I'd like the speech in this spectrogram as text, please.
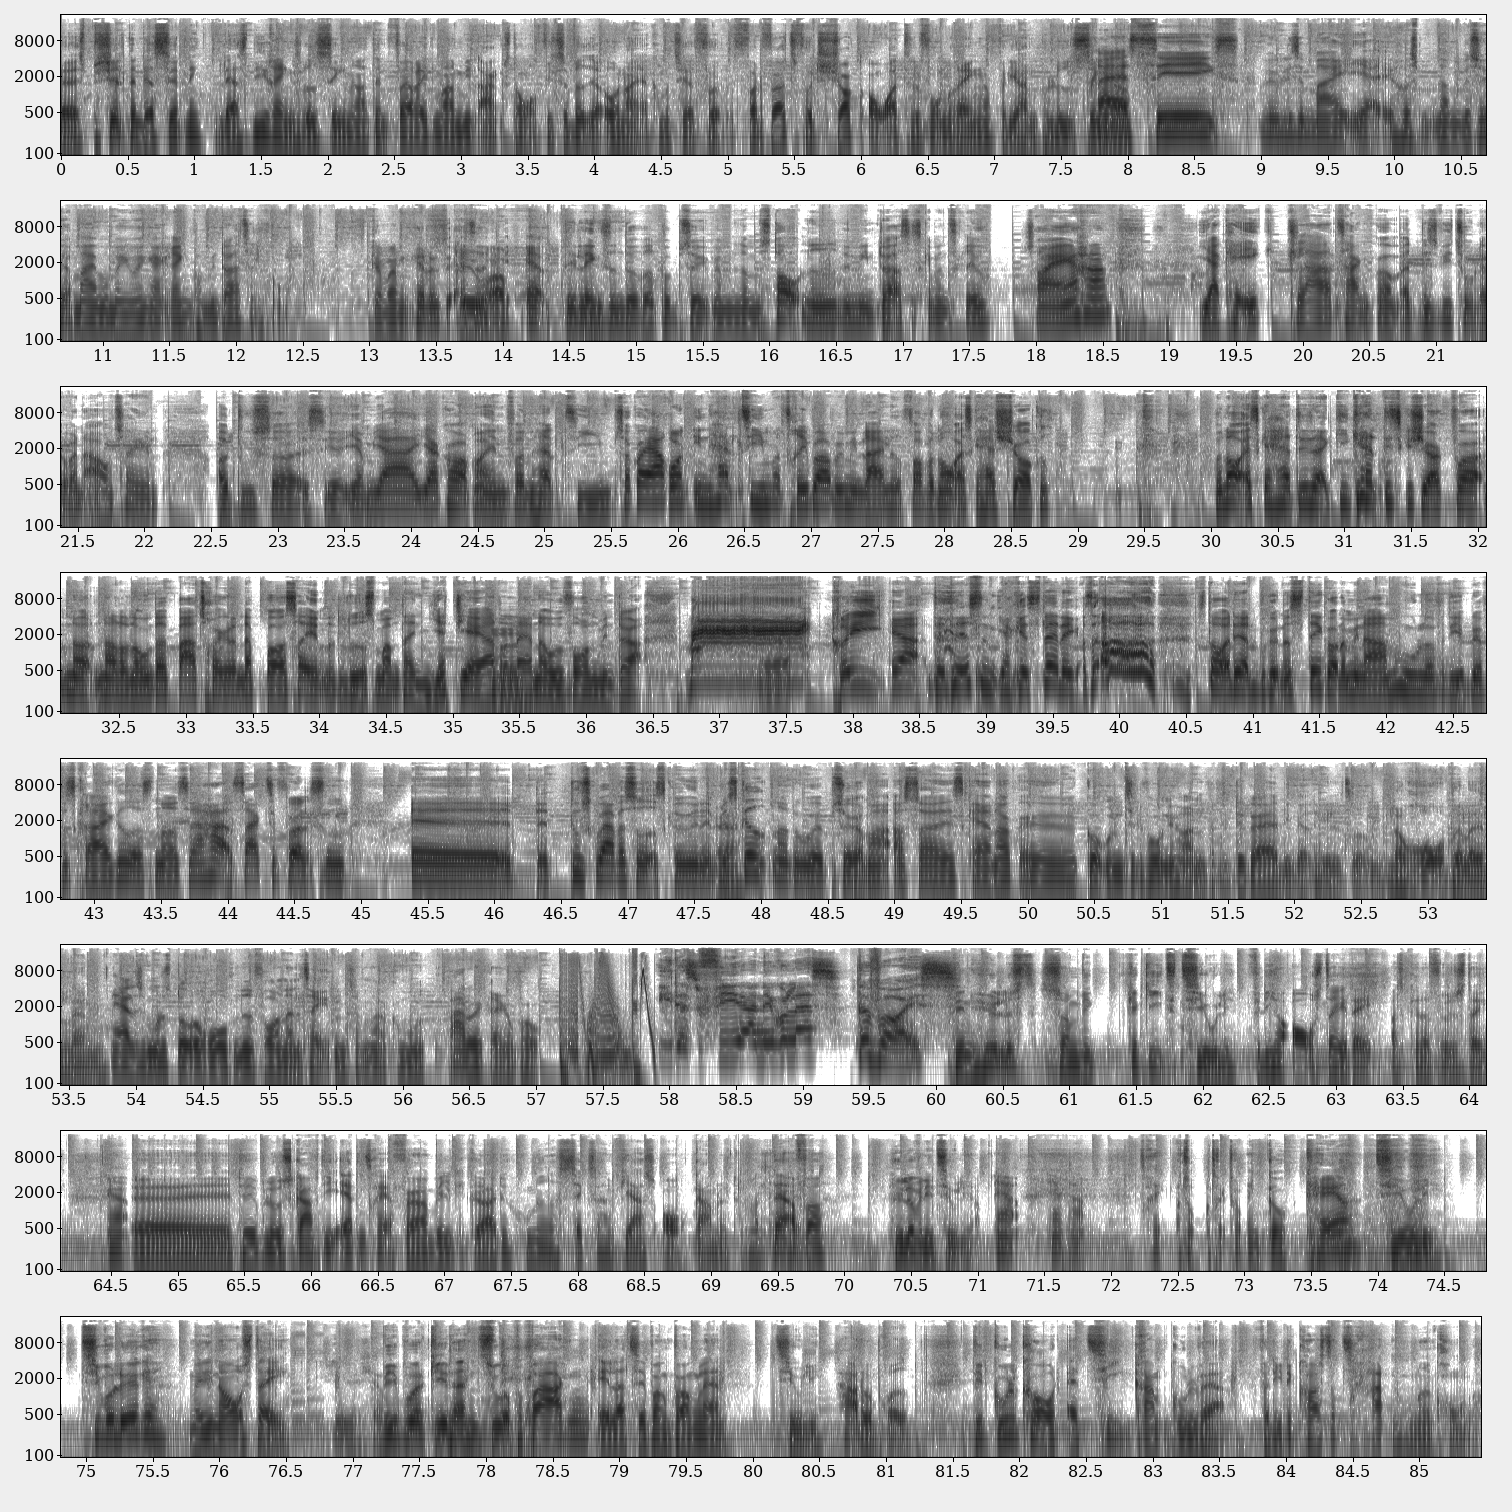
Øh, specielt den der sætning, lad os lige ringes ved senere, den får jeg rigtig meget mild angst over, fordi så ved jeg, åh oh, nej, jeg kommer til at få, for det første få et chok over, at telefonen ringer, fordi jeg har den på lyd senere. Præcis. Det er ligesom mig. Ja, hos, når man besøger mig, må man jo ikke engang ringe på min dørtelefon. Skal man Kan du skrive op? Ja, det er længe siden, du har været på besøg, men når man står nede ved min dør, så skal man skrive, så er jeg her. Jeg kan ikke klare tanken om, at hvis vi to laver en aftale, og du så siger, jamen jeg, jeg kommer inden for en halv time, så går jeg rundt i en halv time og tripper op i min lejlighed for, hvornår jeg skal have chokket. Hvornår jeg skal have det der gigantiske chok for, når, når der er nogen, der bare trykker den der bosser ind, og det lyder som om, der er en jetjager, der Mm. lander ude foran min dør. Ja. Krig! Ja, det er det sådan, jeg kan slet ikke. Og så åh, står jeg der og begynder at stikke under mine armhuler, fordi jeg bliver forskrækket og sådan noget. Så jeg har sagt til folk sådan, øh, du skal bare være sød og skrive en Ja. besked, når du øh, besøger mig, og så øh, skal jeg nok øh, gå med min telefon i hånden, fordi det gør jeg alligevel hele tiden. Eller råb eller et eller andet. Ja, ellers så må du stå og råbe nede foran altanen, så må jeg komme ud. Bare du ikke ringer på. Ida Sofia og Nicolas. The Voice. Det er en hyldest, som vi kan give til Tivoli, for de har årsdag i dag, og skal der fødselsdag. Ja. Øh, det blev skabt i 1843, hvilket gør det 176 år gammelt. Og Hold derfor hylder vi lige Tivoli her. Ja, er klar. 3 og 2 og 3, 2, 1, go. Kære Tivoli, Tivolykke med din årsdag. Vi burde give dig en tur på parken eller til Bonbonland. Tivoli, har du prøvet. Dit guldkort er 10 gram guld værd, fordi det koster 1300 kroner.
